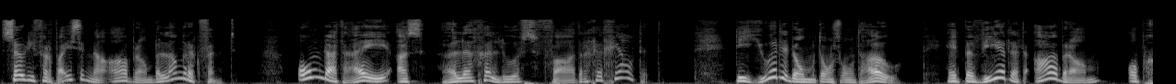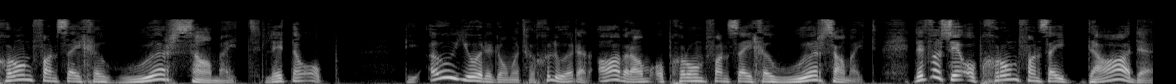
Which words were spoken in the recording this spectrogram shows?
sou die verwysing na Abraham belangrik vind, omdat hy as hulle geloofsvader gegeld het. Die Jodendom moet ons onthou, het beweer dat Abraham op grond van sy gehoorsaamheid, let nou op. Die ou Jodendom het geglo dat Abraham op grond van sy gehoorsaamheid, dit wil sê op grond van sy dade,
